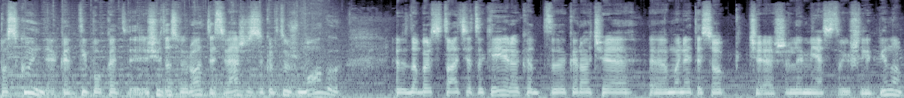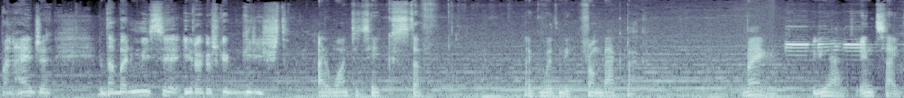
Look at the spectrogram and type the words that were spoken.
Paskundė, kad, tipo, kad šitas vairuotojas vežasi kartu žmogų. Ir dabar situacija tokia yra, kad, karo čia mane tiesiog čia šalia miesto išlipino, paleidžia. Dabar misija yra kažkaip grįžti. I want to take stuff like with me from backpack. Bag. Yeah, inside.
